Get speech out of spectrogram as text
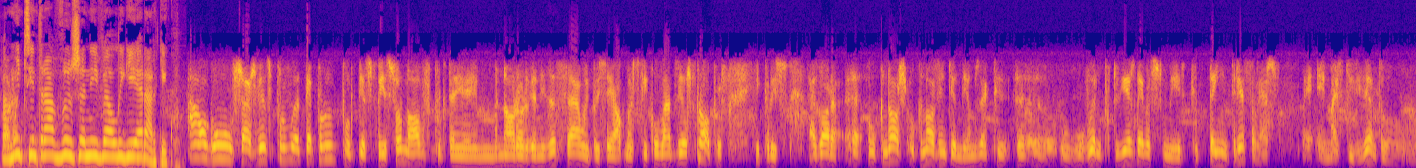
Há Ora, muitos entraves a nível hierárquico? Há alguns, às vezes, por, até por, porque esses países são novos, porque têm menor organização e por isso têm algumas dificuldades eles próprios. E por isso, agora, uh, o, que nós, o que nós entendemos é que uh, o governo português deve assumir que tem interesse, aliás, é, é mais que evidente. O,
